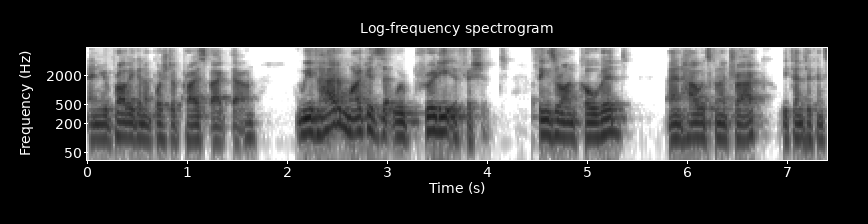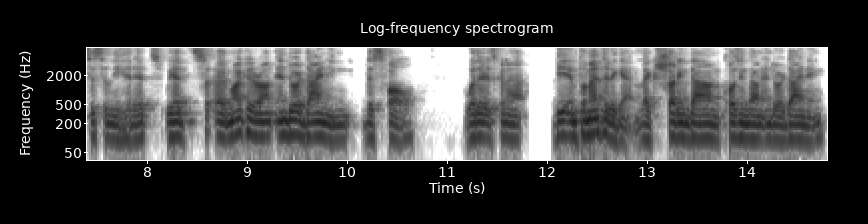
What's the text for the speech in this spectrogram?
And you're probably going to push the price back down. We've had markets that were pretty efficient. Things around COVID and how it's going to track, we tend to consistently hit it. We had a market around indoor dining this fall, whether it's going to be implemented again, like shutting down, closing down indoor dining.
